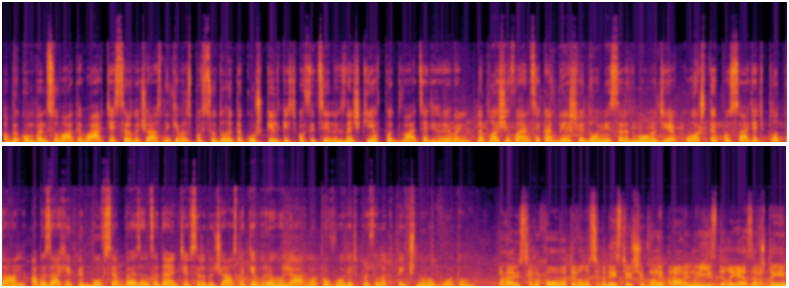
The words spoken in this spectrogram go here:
Аби компенсувати вартість, серед учасників розповсюдили таку ж кількість офіційних значків по 20 гривень. На площі Фенсика більш відомі серед молоді як кошти посадять платан. Аби захід відбувся без інцидентів, серед учасників регулярно проводять профілактичну роботу. Намагаюся виховувати велосипедистів, щоб вони правильно їздили. Я завжди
